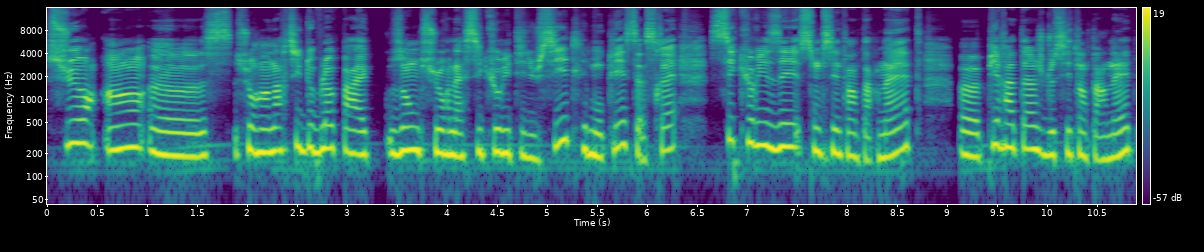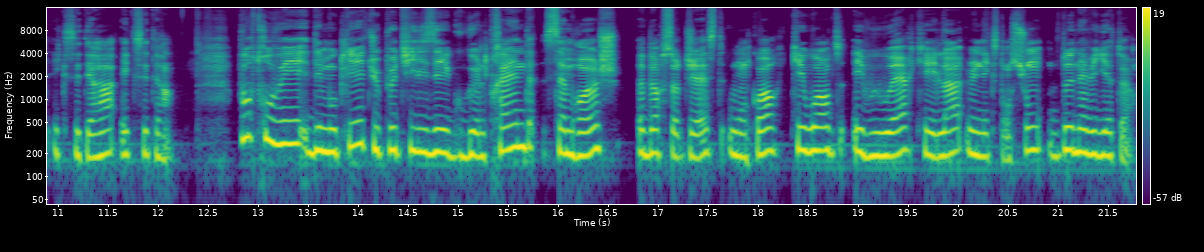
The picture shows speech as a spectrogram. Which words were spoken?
sur un euh, sur un article de blog par exemple sur la sécurité du site les mots clés ça serait sécuriser son site internet euh, piratage de site internet etc etc pour trouver des mots clés tu peux utiliser Google Trend SEMrush Ubersuggest ou encore Keywords Everywhere qui est là une extension de navigateur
